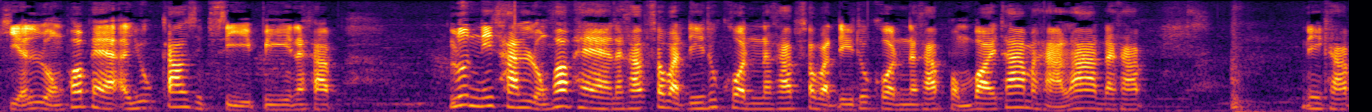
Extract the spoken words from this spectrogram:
เขียนหลวงพ่อแพรอายุ 94 ปีนะครับรุ่นนี้ทันหลวงพ่อแพรนะครับ สวัสดีทุกคนนะครับ สวัสดีทุกคนนะครับ ผมบอยท่ามหาราชนะครับ นี่ครับ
